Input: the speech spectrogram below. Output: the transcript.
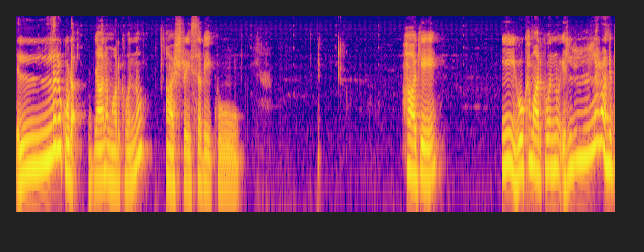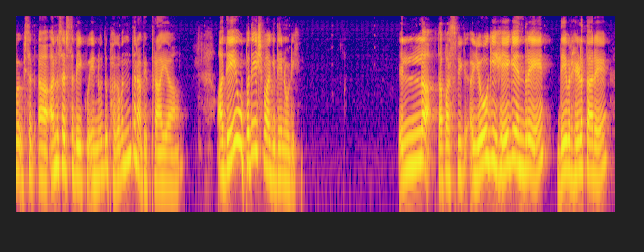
ಎಲ್ಲರೂ ಕೂಡ ಜ್ಞಾನ ಮಾರ್ಗವನ್ನು ಆಶ್ರಯಿಸಬೇಕು. ಹಾಗೆ ಈ ಯೋಗ ಮಾರ್ಗವನ್ನು ಎಲ್ಲರೂ ಅನುಭವಿಸ ಅನುಸರಿಸಬೇಕು ಎನ್ನುವುದು ಭಗವಂತನ ಅಭಿಪ್ರಾಯ. ಅದೇ ಉಪದೇಶವಾಗಿದೆ ನೋಡಿ. ಎಲ್ಲ ತಪಸ್ವಿ ಯೋಗಿ ಹೇಗೆ ಅಂದರೆ ದೇವರು ಹೇಳ್ತಾರೆ,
